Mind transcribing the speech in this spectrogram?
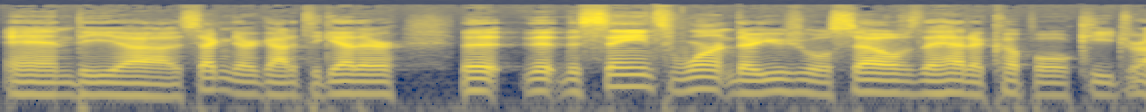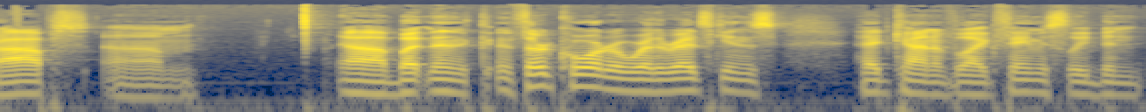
And the uh, secondary got it together. The, the the Saints weren't their usual selves. They had a couple key drops. Um, uh, but then the third quarter, where the Redskins had kind of like famously been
